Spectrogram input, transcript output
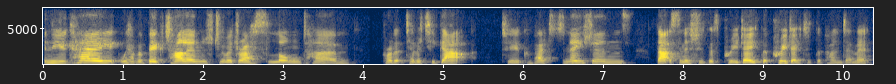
In the UK, we have a big challenge to address long-term productivity gap to competitor nations. That's an issue that's predate, that predated the pandemic.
